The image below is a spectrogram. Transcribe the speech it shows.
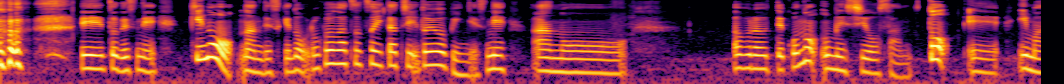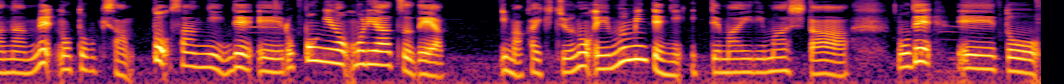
えっとですね、昨日なんですけど、6月1日土曜日にですね、あのー油売ってこの梅塩さんと、えー今何目の陶器さんと3人で、えー六本木の森アーツでや今会期中の、えームーミン店に行ってまいりました。のでえっ、と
